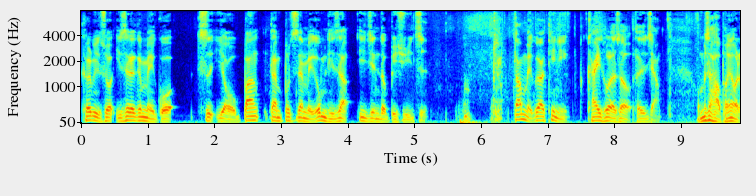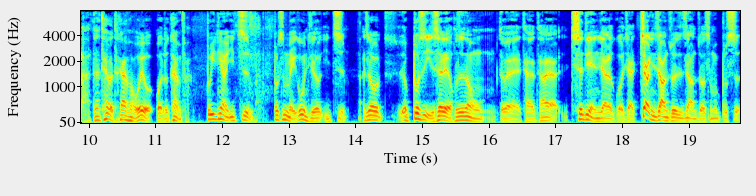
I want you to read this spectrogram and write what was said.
科比说，以色列跟美国。是友邦，但不是在每个问题上意见都必须一致。当美国要替你开脱的时候，他就讲我们是好朋友啦。但他有他看法，我有我的看法，不一定要一致嘛。不是每个问题都一致。之后不是以色列，或是那种对不对？他他吃定人家的国家，叫你这样做就这样做，什么不是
